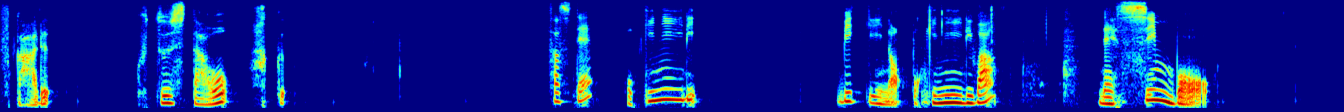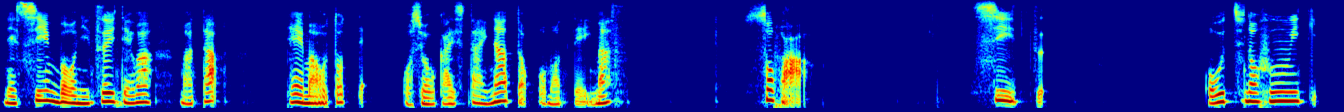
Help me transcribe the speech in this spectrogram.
浸かる。靴下を履く。そしてお気に入り。ビッキーのお気に入りは、熱心棒。熱心棒についてはまたテーマをとってご紹介したいなと思っています。ソファー、シーツ、お家の雰囲気、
